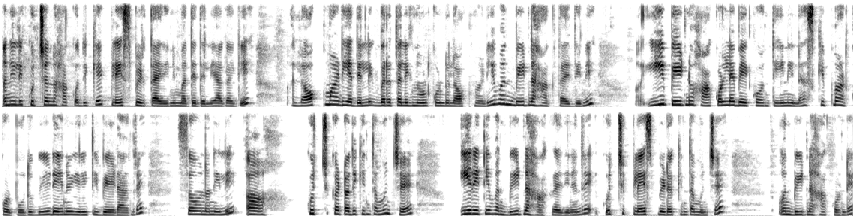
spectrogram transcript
ನಾನಿಲ್ಲಿ ಕುಚ್ಚನ್ನು ಹಾಕೋದಕ್ಕೆ ಪ್ಲೇಸ್ ಬಿಡ್ತಾ ಇದ್ದೀನಿ ಮಧ್ಯದಲ್ಲಿ. ಹಾಗಾಗಿ ಲಾಕ್ ಮಾಡಿ ಅದೆಲ್ಲಿಗೆ ಬರುತ್ತೆ ಅಲ್ಲಿಗೆ ನೋಡಿಕೊಂಡು ಲಾಕ್ ಮಾಡಿ ಒಂದು ಬೀಡನ್ನ ಹಾಕ್ತಾ ಇದ್ದೀನಿ. ಈ ಬೀಡನ್ನು ಹಾಕ್ಕೊಳ್ಳೇಬೇಕು ಅಂತ ಏನಿಲ್ಲ, ಸ್ಕಿಪ್ ಮಾಡ್ಕೊಳ್ಬೋದು. ಬೀಡೇನು ಈ ರೀತಿ ಬೇಡ ಅಂದರೆ. ಸೊ ನಾನಿಲ್ಲಿ ಕುಚ್ಚು ಕಟ್ಟೋದಕ್ಕಿಂತ ಮುಂಚೆ ಈ ರೀತಿ ಒಂದು ಬೀಡನ್ನ ಹಾಕ್ತಾ ಇದ್ದೀನಿ. ಅಂದರೆ ಕುಚ್ಚು ಪ್ಲೇಸ್ ಬಿಡೋಕ್ಕಿಂತ ಮುಂಚೆ ಒಂದು ಬೀಡನ್ನ ಹಾಕ್ಕೊಂಡೆ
